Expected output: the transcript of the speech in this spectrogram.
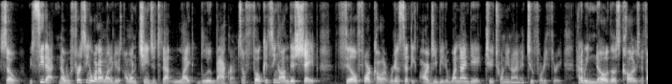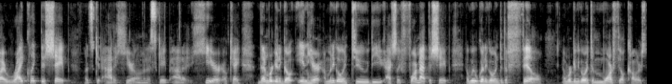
So we see that. Now, the first thing what I want to do is I want to change it to that light blue background. So focusing on this shape, Fill for color, we're going to set the RGB to 198, 229, and 243. How do we know those colors? If I right click this shape, let's get out of here. I'm going to escape out of here. Okay. Then we're going to go in here. I'm going to go into the actually format the shape and we're going to go into the fill and we're going to go into more fill colors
